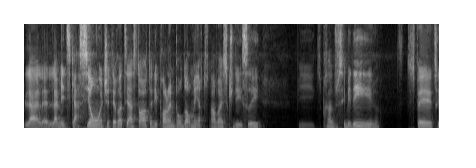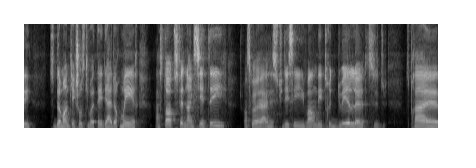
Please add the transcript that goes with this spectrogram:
la, la médication, etc. Tu sais, à cette heure, tu as des problèmes pour dormir, tu t'en vas à SQDC, puis tu prends du CBD. là. Tu, fais, tu sais, tu te demandes quelque chose qui va t'aider à dormir. À cette heure, tu fais de l'anxiété. Je pense qu'à SQDC, ils vendent des trucs d'huile. Tu, tu, tu prends. euh,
